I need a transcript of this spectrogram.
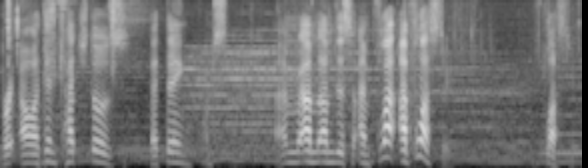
Bra oh, I didn't touch those. That thing. I'm. I'm. I'm, I'm just. I'm. Fl I'm flustered. Flustered.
